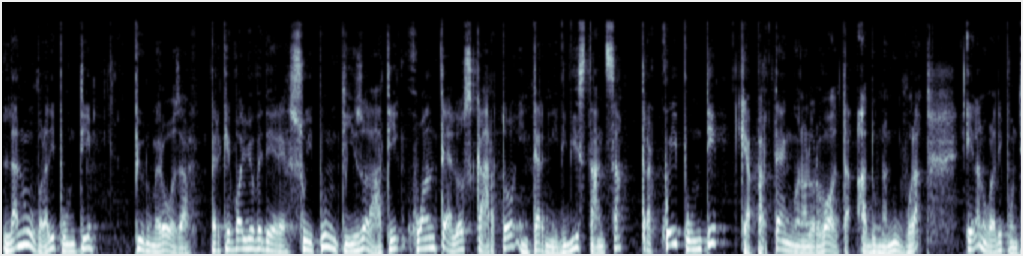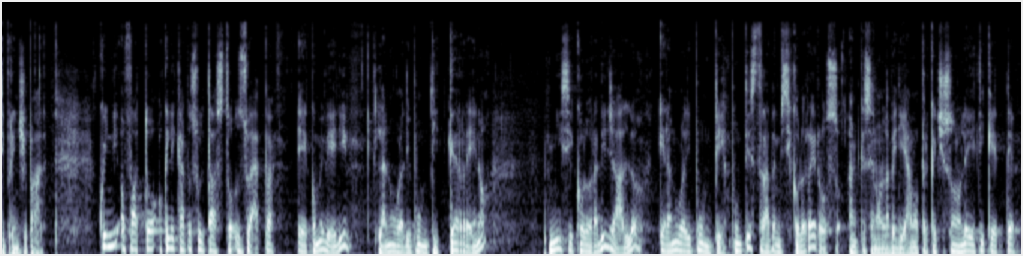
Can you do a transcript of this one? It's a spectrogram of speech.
la nuvola di punti più numerosa, perché voglio vedere sui punti isolati quant'è lo scarto in termini di distanza tra quei punti che appartengono a loro volta ad una nuvola e la nuvola di punti principale. Quindi ho, fatto, ho cliccato sul tasto swap e come vedi la nuvola di punti terreno mi si colora di giallo e la nuvola di punti punti strada mi si colora di rosso anche se non la vediamo perché ci sono le etichette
